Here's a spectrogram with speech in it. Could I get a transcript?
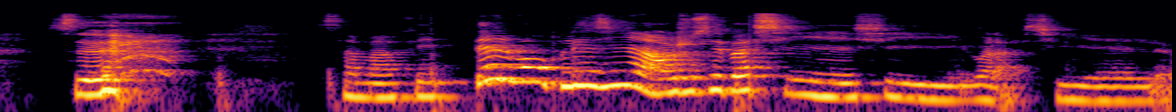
ça m'a fait tellement plaisir. Alors je sais pas si, si voilà, si elle,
